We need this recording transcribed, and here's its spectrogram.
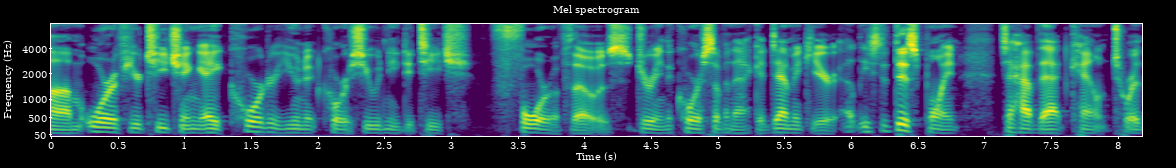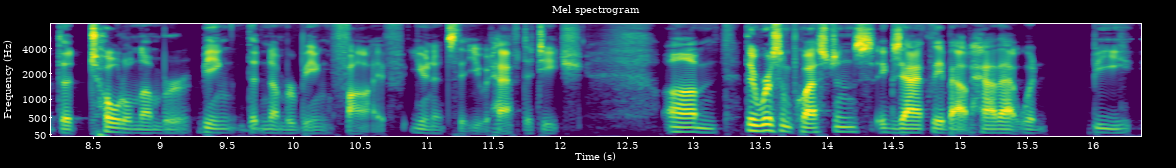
Um, or if you're teaching a quarter unit course, you would need to teach four of those during the course of an academic year, at least at this point, to have that count toward the total number being the number being five units that you would have to teach. Um, there were some questions exactly about how that would be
